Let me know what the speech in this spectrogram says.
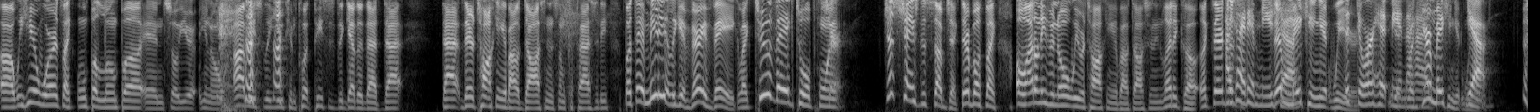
Uh, we hear words like oompa loompa, and so you're, you know, obviously you can put pieces together that that that they're talking about Dawson in some capacity, but they immediately get very vague, like too vague to a point. Sure. Just change the subject. They're both like, "Oh, I don't even know what we were talking about, Dawson. Let it go." Like they're just I got amnesia. They're making it weird. The door hit me Yeah, in the like head. you're making it weird. Yeah.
